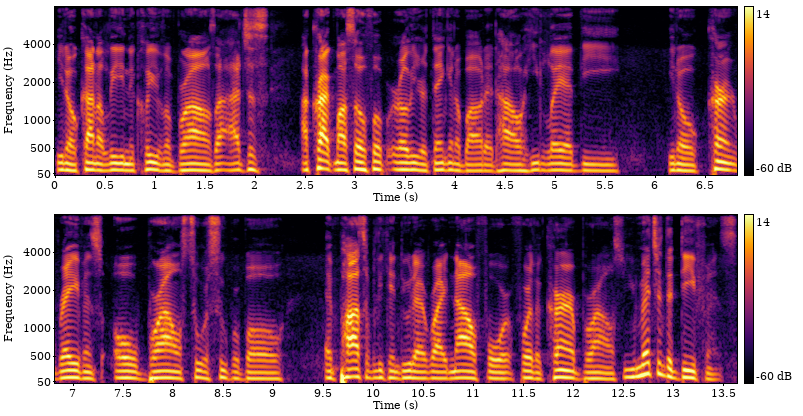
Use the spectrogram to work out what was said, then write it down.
you know, kind of leading the Cleveland Browns. I, I just I cracked myself up earlier thinking about it, how he led the, you know, current Ravens, old Browns to a Super Bowl, and possibly can do that right now for for the current Browns. You mentioned the defense.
